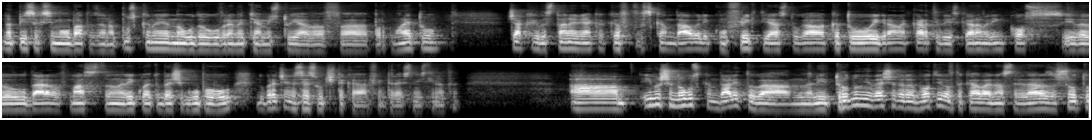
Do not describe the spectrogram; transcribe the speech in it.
Написах си молбата за напускане, много дълго време тя ми стоя в портмонето. Чаках да стане някакъв скандал или конфликт и аз тогава като игра на карти да изкарам един кос и да го удара в масата, нали, което беше глупаво. Добре, че не се случи така в интерес на истината. А, имаше много скандали тогава. Нали. Трудно ми беше да работя в такава една среда, защото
